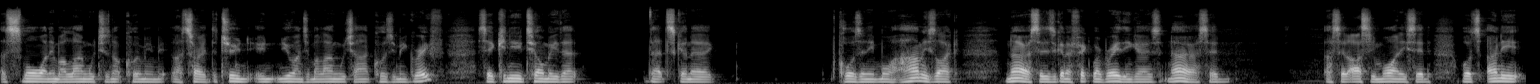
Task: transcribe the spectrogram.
a small one in my lung, which is not causing me, uh, sorry, the two new ones in my lung, which aren't causing me grief. I said, can you tell me that that's going to cause any more harm? He's like, no. I said, is it going to affect my breathing? He goes, no. I said, I said, ask him why. And he said, well, it's only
